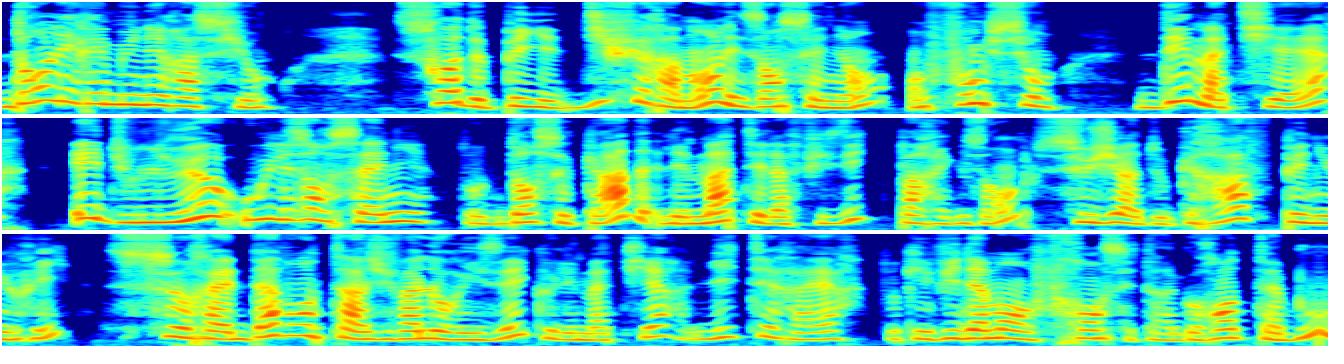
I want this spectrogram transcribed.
dans les rémunérations, soit de payer différemment les enseignants en fonction des matières et du lieu où ils enseignent. Donc dans ce cadre, les maths et la physique, par exemple, sujets à de graves pénuries, seraient davantage valorisés que les matières littéraires. Donc évidemment, en France, c'est un grand tabou,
